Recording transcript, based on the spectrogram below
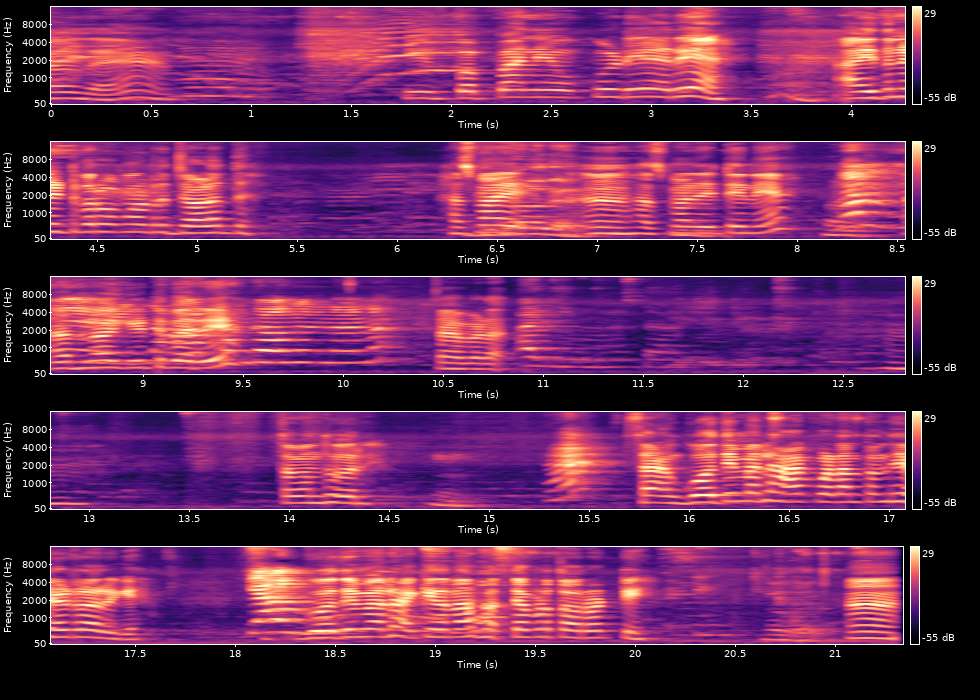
ಹೌದಾ? ಈಗ ಪಪ್ಪ ನೀವು ಕೂಡಿ ರೀ. ಆ ಇದನ್ನ ಇಟ್ಟು ಬರ್ಬೇಕು ನೋಡ್ರಿ ಜೋಳದ್ದು. ಹಸ್ಮಾಡಿ ಹಾಂ ಹಸ್ಮಾಡಿ ಇಟ್ಟೀನಿ. ಅದನ್ನ ಇಟ್ಟು ಬರ್ರಿ. ಬೇಡ. ಹ್ಞೂ ತಗೊಂಡು ಹೋಗ್ರಿ. ಸ ಗೋಧಿ ಮೇಲೆ ಹಾಕ್ಬೇಡ ಅಂತಂದು ಹೇಳ್ರಿ ಅವ್ರಿಗೆ. ಗೋಧಿ ಮೇಲೆ ಹಾಕಿದ್ರೆ ನಾವು ಹತ್ತೆ ಬಿಡ್ತಾವ ರೊಟ್ಟಿ. ಹಾಂ.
